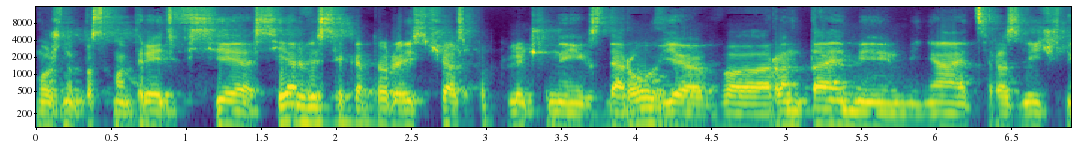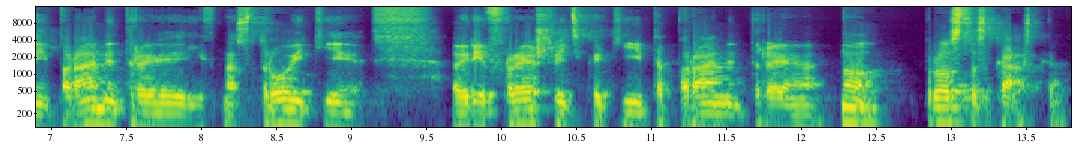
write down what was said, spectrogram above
можно посмотреть все сервисы, которые сейчас подключены, их здоровье в рантайме, менять различные параметры, их настройки, рефрешить какие-то параметры. Ну, просто сказка.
